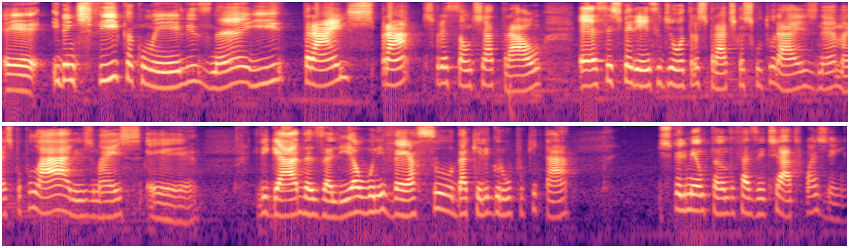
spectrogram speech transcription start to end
é, identifica com eles né, e traz para expressão teatral essa experiência de outras práticas culturais né, mais populares, mais é, ligadas ali ao universo daquele grupo que está experimentando fazer teatro com a gente.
